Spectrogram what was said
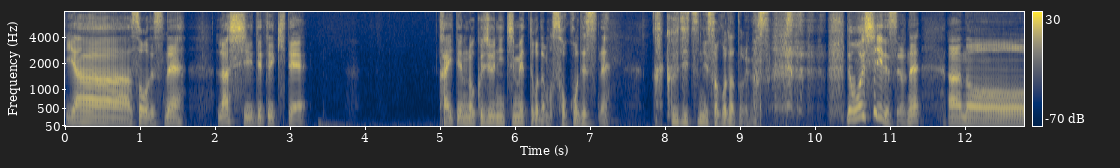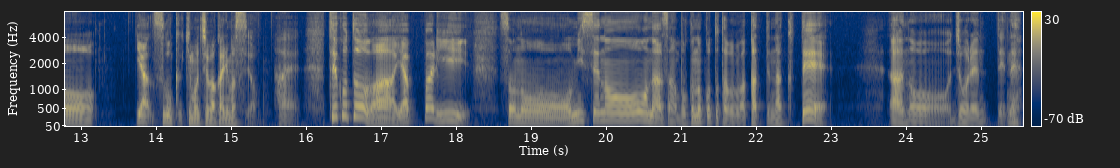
いやーそうですね。ラッシー出てきて開店60日目ってことはもうそこですね。確実にそこだと思います。でも美味しいですよね。あのーいやすごく気持ちわかりますよ。はい。ってことはやっぱりそのお店のオーナーさんは僕のこと多分分かってなくてあの常連ってね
